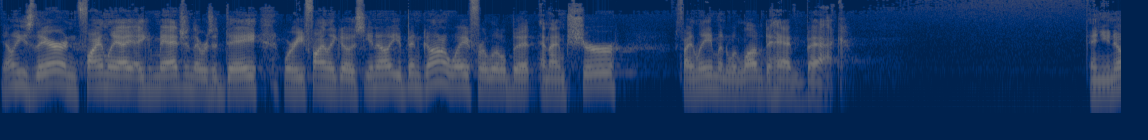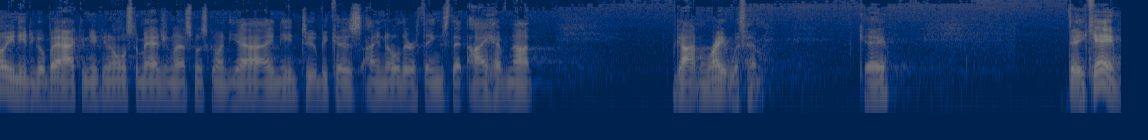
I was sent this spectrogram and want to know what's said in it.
You know, he's there, and finally, I, I imagine there was a day where he finally goes, You know, you've been gone away for a little bit, and I'm sure Philemon would love to have you back. And you know you need to go back, and you can almost imagine Onesimus going, Yeah, I need to because I know there are things that I have not gotten right with him. Okay? Day came.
